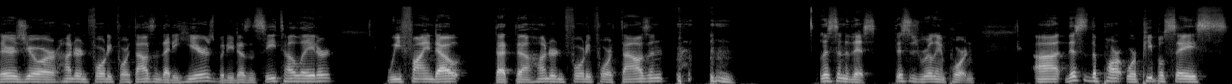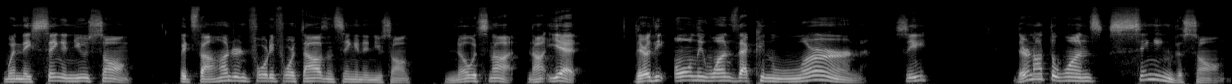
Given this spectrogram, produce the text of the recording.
There's your 144,000 that he hears, but he doesn't see till later. We find out that the 144,000, listen to this. This is really important. Uh, this is the part where people say when they sing a new song, it's the 144,000 singing a new song. No, it's not. Not yet. They're the only ones that can learn. See? They're not the ones singing the song.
